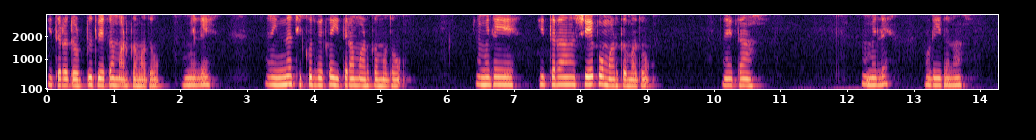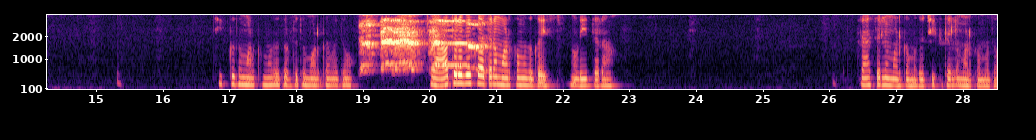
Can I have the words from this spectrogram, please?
ಈ ಥರ ದೊಡ್ಡದು ಬೇಕಾ ಮಾಡ್ಕೊಬೋದು. ಆಮೇಲೆ ಇನ್ನೂ ಚಿಕ್ಕದು ಬೇಕಾ ಈ ಥರ ಮಾಡ್ಕೊಬೋದು. ಆಮೇಲೆ ಈ ಥರ ಶೇಪು ಮಾಡ್ಕೊಬೋದು. ಆಯಿತಾ? ಆಮೇಲೆ ನೋಡಿ ಇದನ್ನು. ಚಿಕ್ಕದು ಮಾಡ್ಕೊಬೋದು, ದೊಡ್ಡದು ಮಾಡ್ಕೊಬೋದು. ಯಾವ ಥರ ಬೇಕೋ ಆ ಥರ ಮಾಡ್ಕೊಬೋದು ಗೈಸ್ ನೋಡಿ ಈ ಥರ. ಕ್ರಾಸಲ್ಲೂ ಮಾಡ್ಕೊಬೋದು, ಚಿಕ್ಕದಲ್ಲೂ ಮಾಡ್ಕೊಬೋದು.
